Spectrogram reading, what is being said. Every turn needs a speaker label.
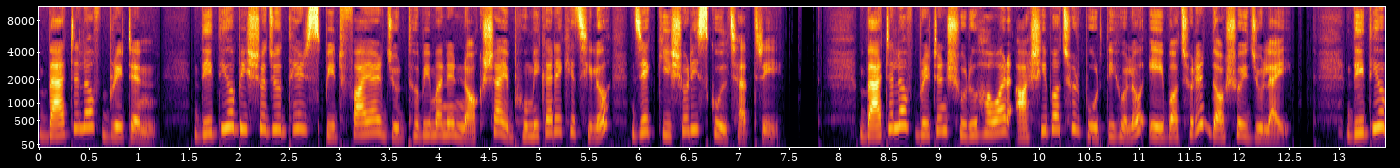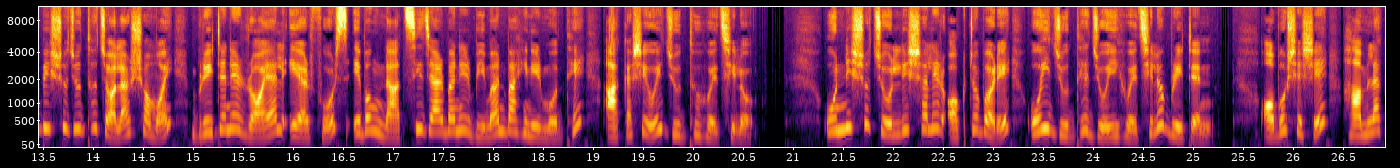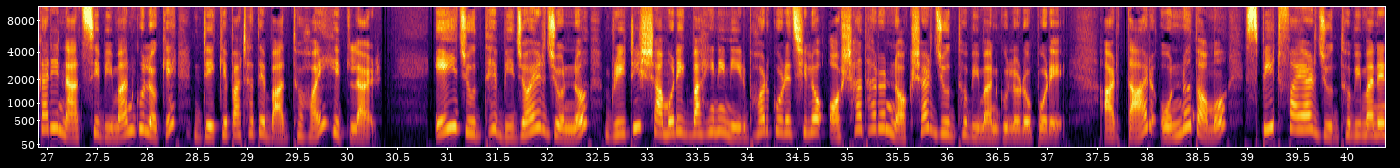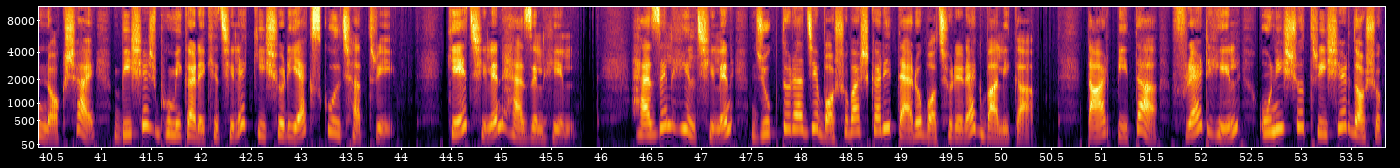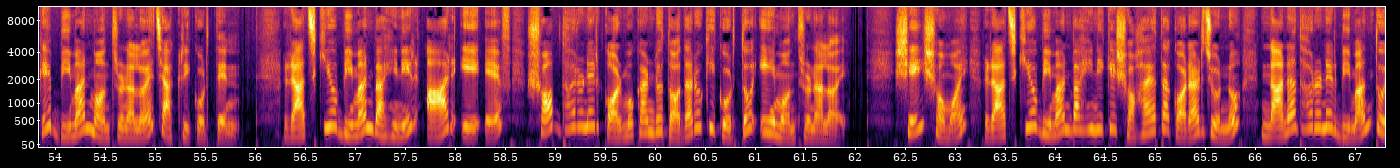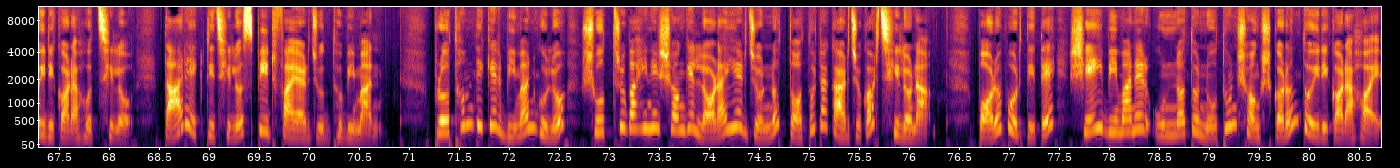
Speaker 1: Battle of Britain, দ্বিতীয় বিশ্বযুদ্ধের স্পিডফায়ার যুদ্ধবিমানের নকশায় ভূমিকা রেখেছিল যে কিশোরী স্কুলছাত্রী। ব্যাটেল অফ ব্রিটেন শুরু হওয়ার আশি বছর পূর্তি হল এই বছরের দশই জুলাই। দ্বিতীয় বিশ্বযুদ্ধ চলার সময় ব্রিটেনের রয়্যাল এয়ারফোর্স এবং নাৎসি জার্মানির বিমান বাহিনীর মধ্যে আকাশে ওই যুদ্ধ হয়েছিল। উনিশশো চল্লিশ সালের অক্টোবরে ওই যুদ্ধে জয়ী হয়েছিল ব্রিটেন। অবশেষে হামলাকারী নাৎসি বিমানগুলোকে ডেকে পাঠাতে বাধ্য হয় হিটলার। এই যুদ্ধে বিজয়ের জন্য ব্রিটিশ সামরিক বাহিনী নির্ভর করেছিল অসাধারণ নকশার যুদ্ধবিমানগুলোর ওপরে। আর তার অন্যতম স্পিডফায়ার যুদ্ধবিমানের নকশায় বিশেষ ভূমিকা রেখেছিল কিশোরী এক স্কুলছাত্রী। কে ছিলেন হ্যাজেল হিল? হ্যাজেল হিল ছিলেন যুক্তরাজ্যে বসবাসকারী ১৩ বছরের এক বালিকা। তার পিতা ফ্রেড হিল উনিশশো ত্রিশের দশকে বিমান মন্ত্রণালয়ে চাকরি করতেন। রাজকীয় বিমান বাহিনীর আরএএফ সব ধরনের কর্মকাণ্ড তদারকি করত এই মন্ত্রণালয়। সেই সময় রাজকীয় বিমান বাহিনীকে সহায়তা করার জন্য নানা ধরনের বিমান তৈরি করা হচ্ছিল। তার একটি ছিল স্পিডফায়ার যুদ্ধ বিমান প্রথম দিকের বিমানগুলো শত্রুবাহিনীর সঙ্গে লড়াইয়ের জন্য ততটা কার্যকর ছিল না। পরবর্তীতে সেই বিমানের উন্নত নতুন সংস্করণ তৈরি করা হয়।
